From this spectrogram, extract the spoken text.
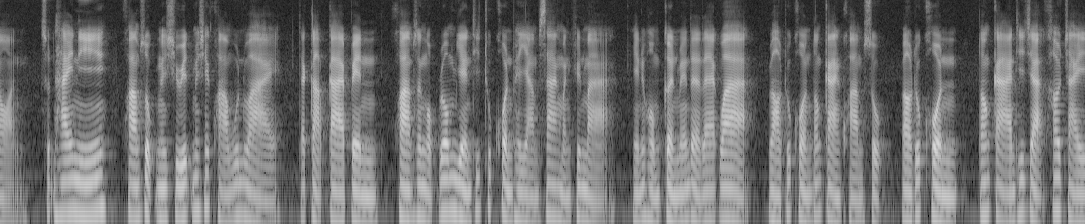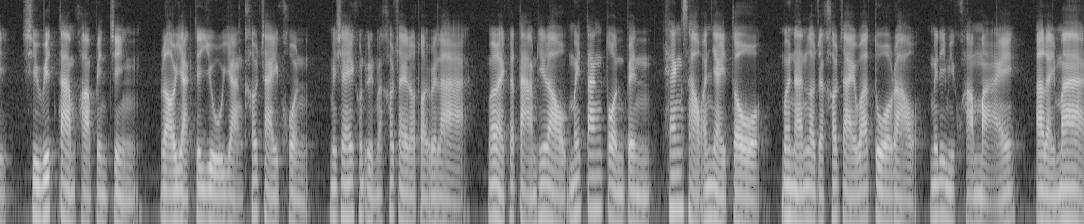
นอน สุดท้ายนี้ความสุขในชีวิตไม่ใช่ความวุ่นวาย แต่กลับกลายเป็นความสงบร่มเย็นที่ทุกคนพยายามสร้างมันขึ้นมา อย่างที่ผมเกริ่นไว้ตั้งแต่แรกว่า เราทุกคนต้องการความสุข เราทุกคนต้องการที่จะเข้าใจชีวิตตามความเป็นจริง เราอยากจะอยู่อย่างเข้าใจคน ไม่ใช่ให้คนอื่นมาเข้าใจเราตลอดเวลา เมื่อไหร่ก็ตามที่เราไม่ตั้งตนเป็นแท่งเสาอันใหญ่โต เมื่อนั้นเราจะเข้าใจว่าตัวเราไม่ได้มีความหมายอะไรมาก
